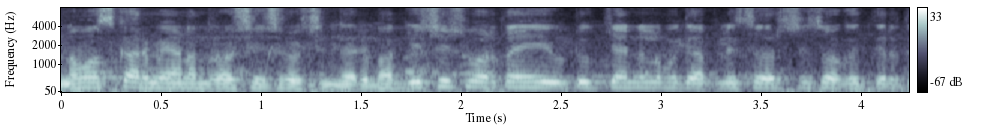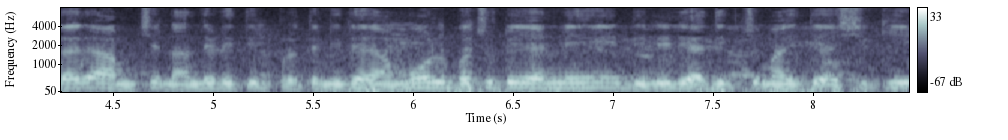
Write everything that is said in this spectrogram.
नमस्कार मी आनंदराव शेषराव शिंगारे भाग्यशेष वार्ता या यूट्यूब चॅनलमध्ये आपले सहर्ष स्वागत करत आहे. आमचे नांदेड येथील प्रतिनिधी अमोल बचुटे यांनी दिलेली अधिकची माहिती अशी की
